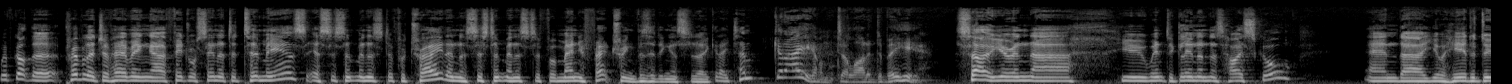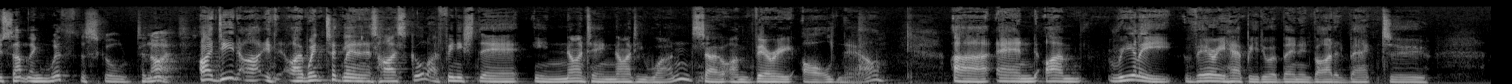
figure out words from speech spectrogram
We've got the privilege of having uh, Federal Senator Tim Ayres, Assistant Minister for Trade and Assistant Minister for Manufacturing, visiting us today. G'day, Tim. G'day, I'm delighted to be here. So you're in, uh, you went to Glen Innes High School, and uh, you're here to do something with the school tonight. I did. I, I went to Glen Innes High School. I finished there in 1991, so I'm very old now, uh, and I'm really very happy to have been invited back to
